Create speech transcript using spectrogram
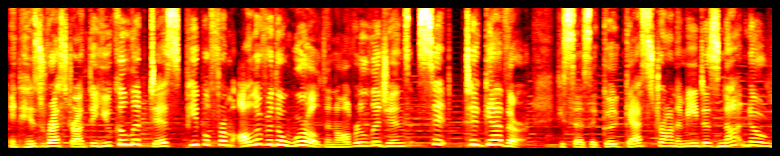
In his restaurant, The Eucalyptus, people from all over the world and all religions sit together. He says a good gastronomy does not know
